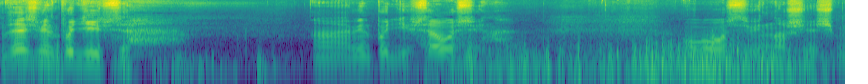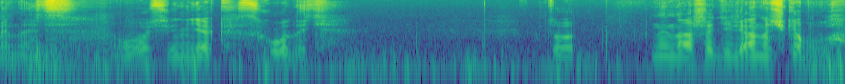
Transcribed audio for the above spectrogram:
Де ж він подівся? А, він подівся, ось він. Ось він наш ячменець. Ось він як сходить. То не наша діляночка була.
